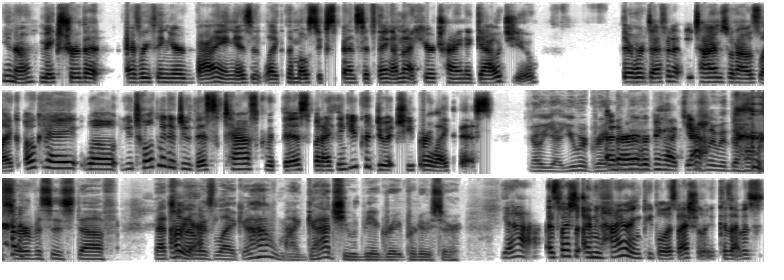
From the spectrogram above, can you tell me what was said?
you know, make sure that everything you're buying isn't like the most expensive thing. I'm not here trying to gouge you. There were definitely times when I was like, okay, well, you told me to do this task with this, but I think you could do it cheaper like this. Oh yeah, you were great. And I remember being like, yeah, especially with the home services stuff. That's oh, when yeah. I was like, oh my god, she would be a great producer. Yeah, especially I mean hiring people, especially because I was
